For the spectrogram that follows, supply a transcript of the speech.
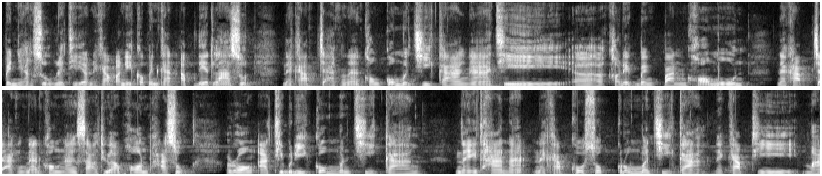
เป็นอย่างสูงเลยทีเดียวนะครับ อันนี้ก็เป็นการอัปเดตล่าสุดนะครับ จากทางด้านของกรมบัญชีกลางนะที่เขาได้แบ่งปันข้อมูลนะครับ จากทางด้านของนางสาวทิวาพรผาสุข รองอธิบดีกรมบัญชีกลางในฐานะนะครับโฆษกกรมบัญชีกลางนะครับที่มา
